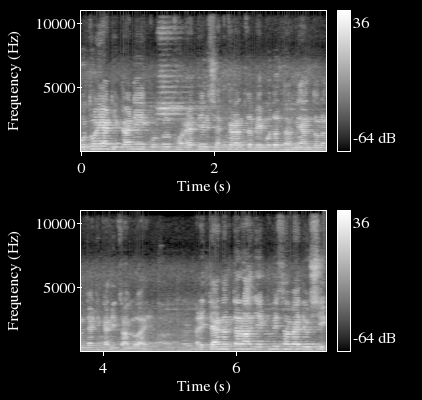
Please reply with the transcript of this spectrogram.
कोतुळ या ठिकाणी कोतुळ खोऱ्यातील शेतकऱ्यांचं बेमुदत धरणे आंदोलन त्या ठिकाणी चालू आहे. आणि त्यानंतर आज एकविसाव्या दिवशी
